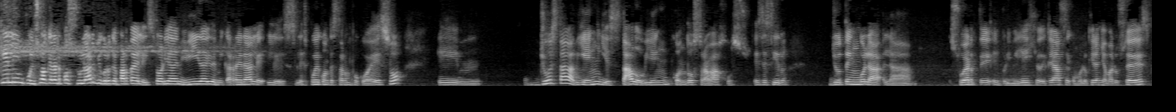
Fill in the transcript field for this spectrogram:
¿qué le impulsó a querer postular? Yo creo que parte de la historia de mi vida y de mi carrera les, les puede contestar un poco a eso. Em, yo estaba bien y he estado bien con dos trabajos. Es decir, yo tengo la suerte, el privilegio de clase, como lo quieran llamar ustedes,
